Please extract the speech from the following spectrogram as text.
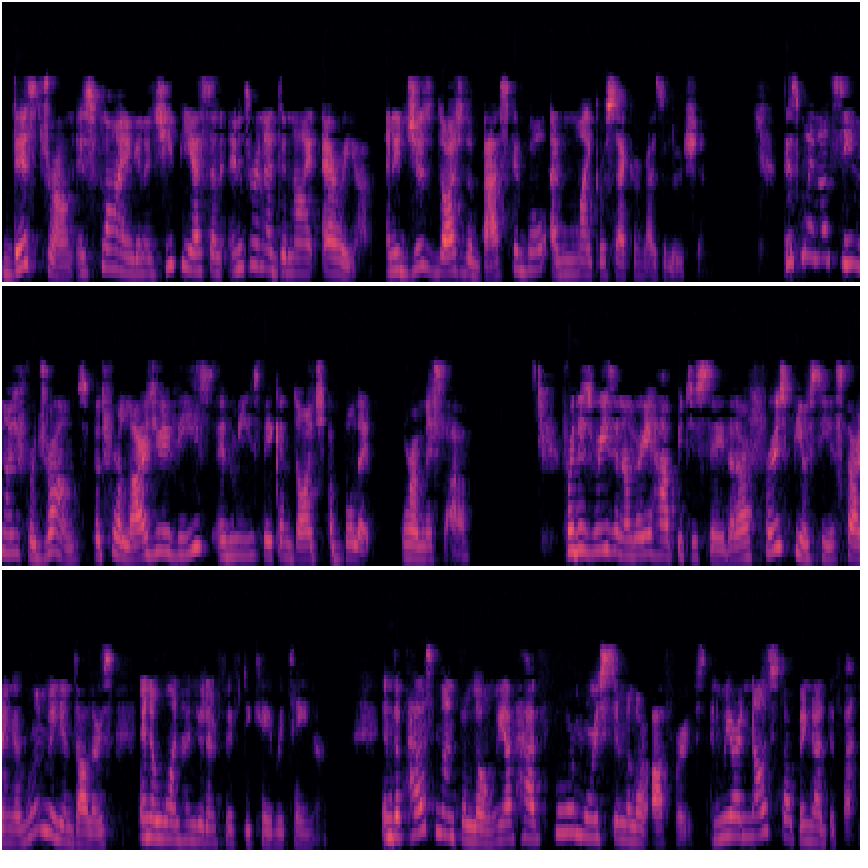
This drone is flying in a GPS and internet denied area, and it just dodged a basketball at microsecond resolution. This might not seem much for drones, but for large UAVs, it means they can dodge a bullet or a missile. For this reason, I'm very happy to say that our first POC is starting at $1 million and a 150K retainer. In the past month alone, we have had four more similar offers, and we are not stopping at defense.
